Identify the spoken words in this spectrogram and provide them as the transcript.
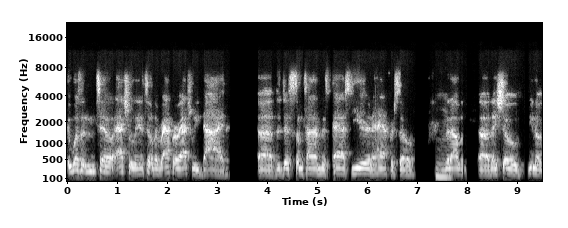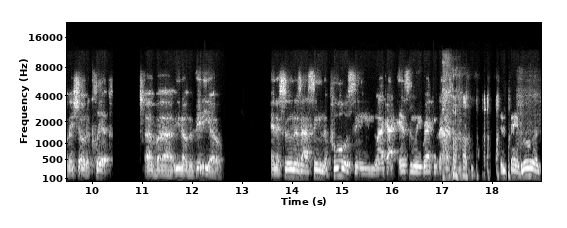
it wasn't until actually until the rapper actually died, uh, just sometime this past year and a half or so Mhm. that I was. Uh, they showed you know they showed a clip of uh, you know the video, and as soon as I seen the pool scene, like I instantly recognized in St. Louis.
